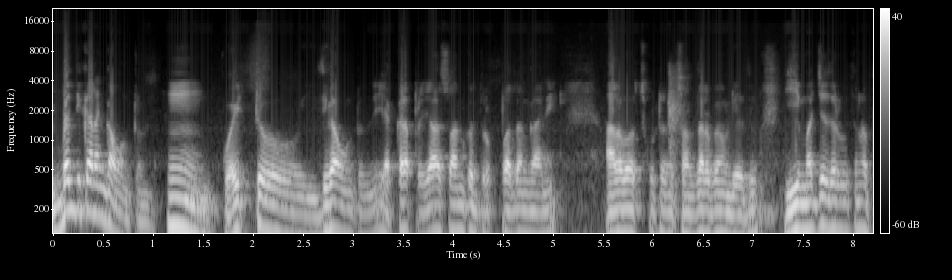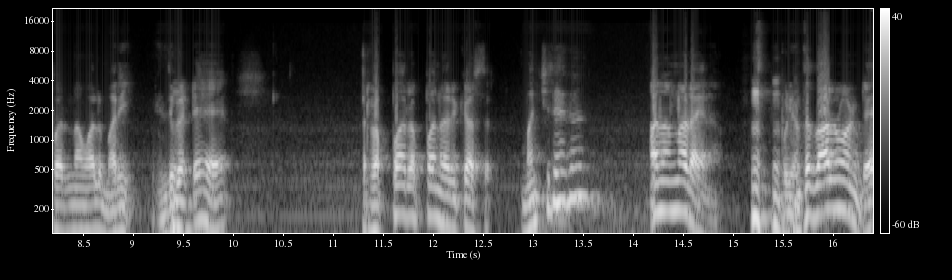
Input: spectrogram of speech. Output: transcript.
ఇబ్బందికరంగా ఉంటుంది. క్వైట్ ఇదిగా ఉంటుంది. ఎక్కడ ప్రజాస్వామిక దృక్పథం కానీ అలవర్చుకుంటున్న సందర్భం లేదు. ఈ మధ్య జరుగుతున్న పరిణామాలు మరి. ఎందుకంటే రప్ప రప్ప నరికేస్తారు. మంచిదేగా? అని అన్నాడు ఆయన. ఇప్పుడు ఎంత దారుణం అంటే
